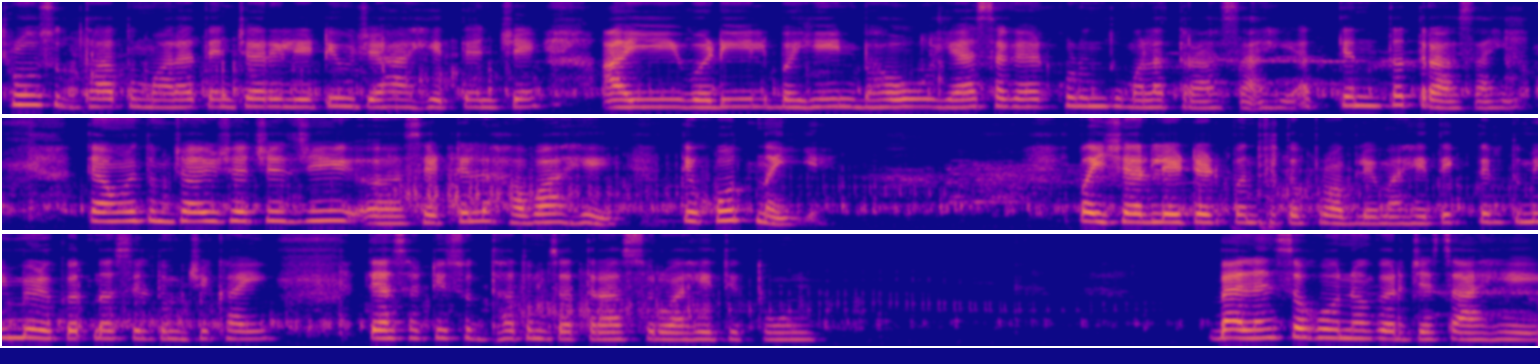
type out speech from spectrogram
थ्रूसुद्धा तुम्हाला त्यांच्या रिलेटिव्ह जे आहेत त्यांचे आई वडील बहीण भाऊ या सगळ्यांकडून तुम्हाला त्रास आहे अत्यंत त्रास आहे. त्यामुळे तुमच्या आयुष्याची जी सेटल हवा आहे ते होत नाही आहे पैशा रिलेटेड पण तिथं प्रॉब्लेम आहेत. एकतरी तुम्ही मिळकत नसेल तुमची काही त्यासाठी सुद्धा तुमचा त्रास सुरू आहे तिथून. बॅलन्स होणं गरजेचं आहे.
